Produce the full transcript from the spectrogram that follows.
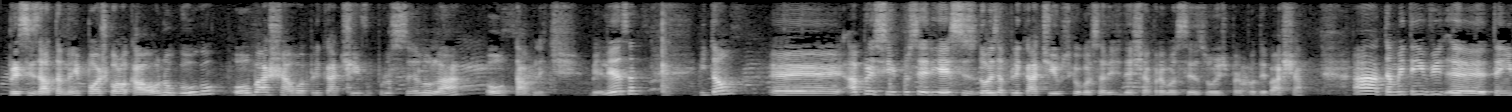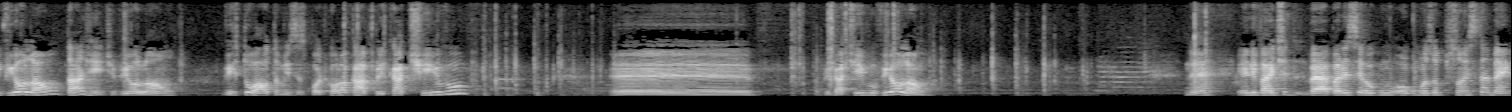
precisar também pode colocar ou no Google ou baixar o aplicativo para o celular ou tablet, beleza? Então, é, a princípio seria esses dois aplicativos que eu gostaria de deixar para vocês hoje para poder baixar. Ah, também tem, é, tem violão, tá gente? Violão virtual também vocês podem colocar aplicativo é, aplicativo violão né? Ele vai te vai aparecer algum, algumas opções também.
